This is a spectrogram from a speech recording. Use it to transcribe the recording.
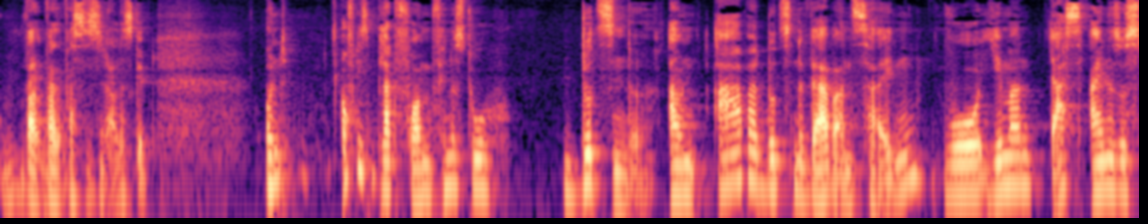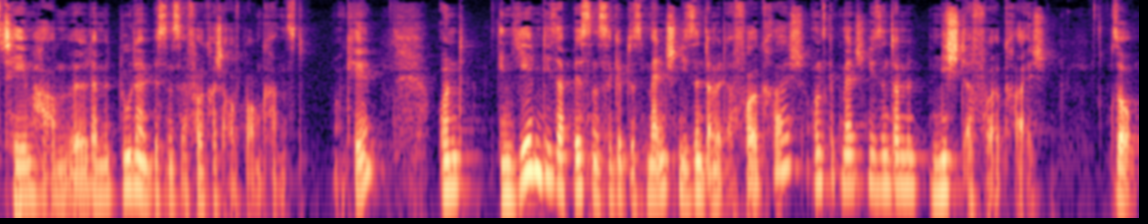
was, was es nicht alles gibt. Und auf diesen Plattformen findest du Dutzende, aber Dutzende Werbeanzeigen, wo jemand das eine System haben will, damit du dein Business erfolgreich aufbauen kannst. Okay? Und in jedem dieser Businesses gibt es Menschen, die sind damit erfolgreich und es gibt Menschen, die sind damit nicht erfolgreich. So.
